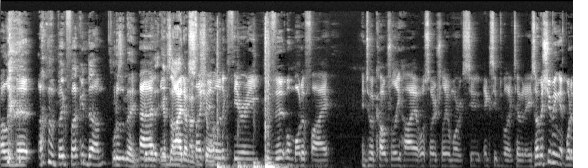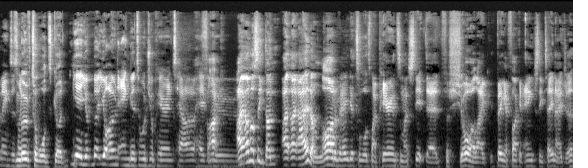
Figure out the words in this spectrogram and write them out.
I'll admit, I'm a big fucking dumb. what does it mean? Uh, Because I don't know for sure. Psychoanalytic theory, convert or modify into a culturally higher or socially or more acceptable activity. So I'm assuming that what it means is like, Move towards good. yeah, your, but your own anger towards your parents. How have Fuck. you? I honestly don't. I, I, I had a lot of anger towards my parents and my stepdad for sure. Like being a fucking angsty teenager.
